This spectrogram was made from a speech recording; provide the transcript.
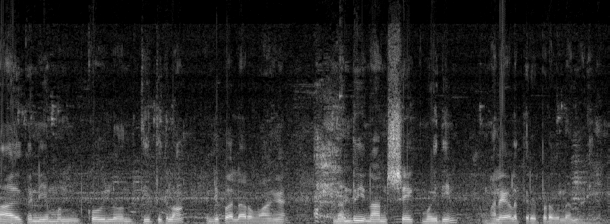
நாகக்கன்னி அம்மன் கோவிலில் வந்து தீர்த்துக்கலாம். கண்டிப்பாக எல்லாரும் வாங்க. நன்றி நான் ஷேக் மொய்தீன் மலையாள திரைப்பட வில்லன் நடிகன்.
